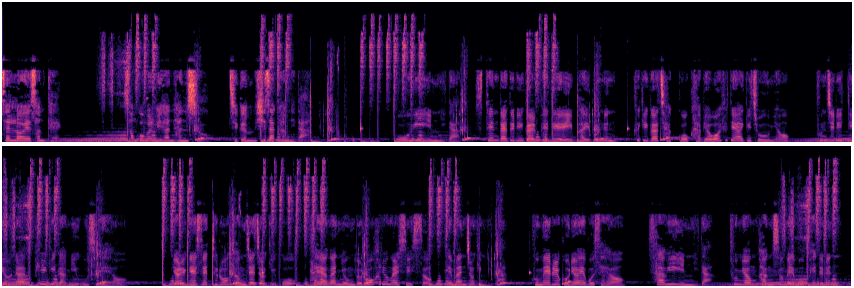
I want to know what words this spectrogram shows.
셀러의 선택. 성공을 위한 한 수. 지금 시작합니다. 5위입니다. 스탠다드 리갈 패드 A5는 크기가 작고 가벼워 휴대하기 좋으며 품질이 뛰어나 필기감이 우수해요. 10개 세트로 경제적이고 다양한 용도로 활용할 수 있어 대만족입니다. 구매를 고려해보세요. 4위입니다. 투명 방수 메모 패드는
